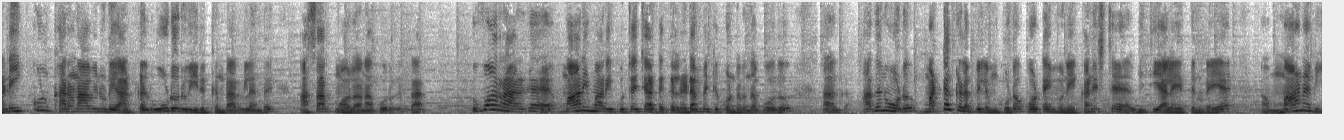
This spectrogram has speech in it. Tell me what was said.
அணிக்குள் கருணாவினுடைய ஆட்கள் ஊடுருவி இருக்கின்றார்கள் என்று அசாத் மௌலானா கூறுகின்றார். இவ்வாறாக மாறி மாறி குற்றச்சாட்டுகள் இடம்பெற்றுக் கொண்டிருந்த போது அதனோடு மட்டக்களப்பிலும் கூட கோட்டை முனை கனிஷ்ட வித்தியாலயத்தினுடைய மாணவி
